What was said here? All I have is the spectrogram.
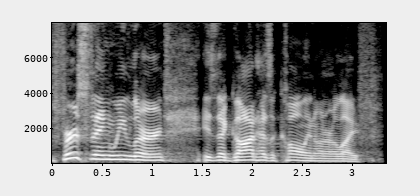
The first thing we learned is that God has a calling on our life.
